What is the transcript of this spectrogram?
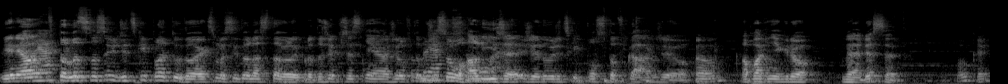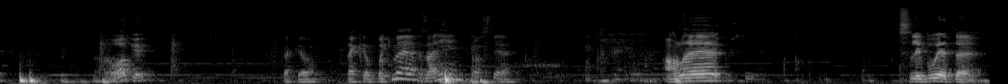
Jen já v tohle to si vždycky pletu, to jak jsme si to nastavili, protože přesně já žil v tom, že jsou halíře, že je to vždycky po stovkách, že jo. No. A pak někdo, ne, 10. OK. No, OK. Tak jo. Tak pojďme za ním prostě. Ale slibujete,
